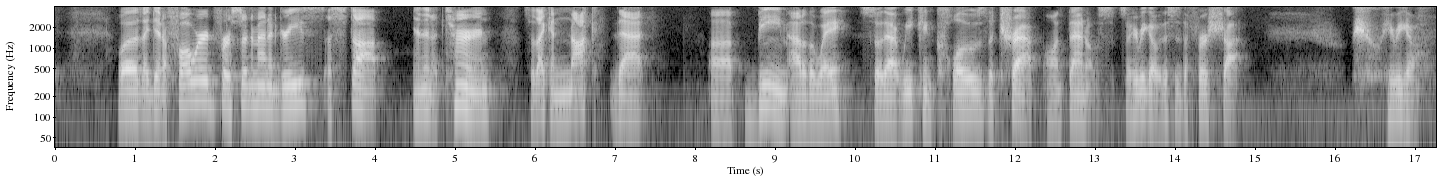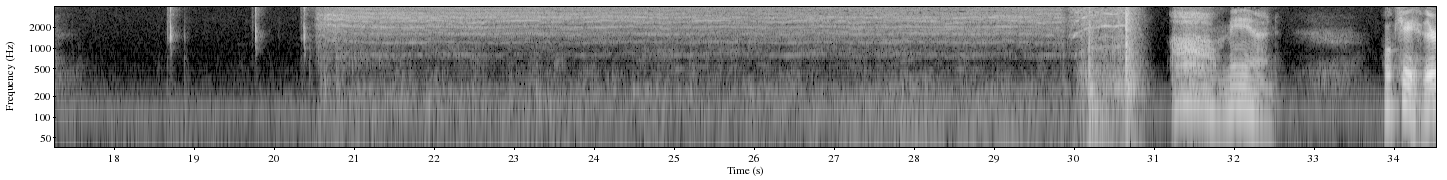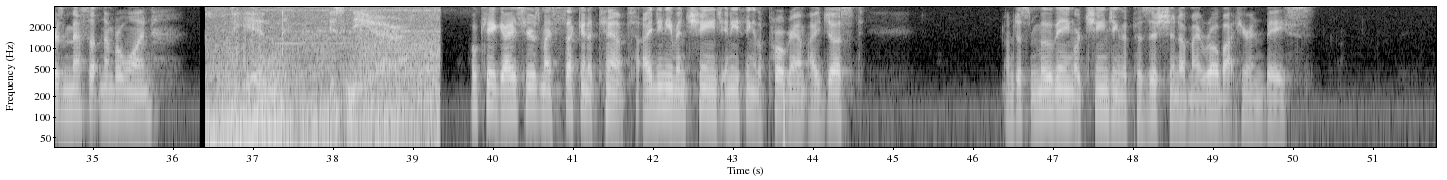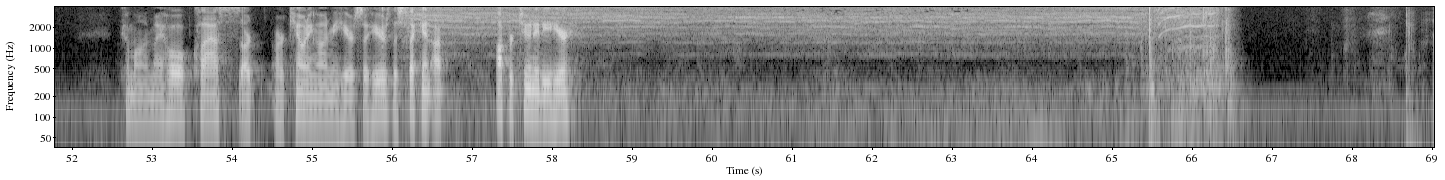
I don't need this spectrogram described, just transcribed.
was I did a forward for a certain amount of degrees, a stop, and then a turn so that I can knock that uh, beam out of the way so that we can close the trap on Thanos. So here we go. This is the first shot. Whew, here we go. Oh, man. Okay, there's mess up number one. The end is near. Okay, guys, here's my second attempt. I didn't even change anything in the program. I just, I'm just moving or changing the position of my robot here in base. Come on, my whole class are, are counting on me here. So here's the second op opportunity here.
